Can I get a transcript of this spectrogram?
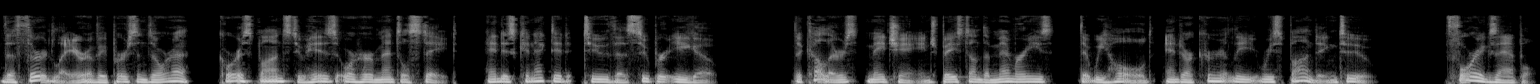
The third layer of a person's aura corresponds to his or her mental state and is connected to the superego. The colors may change based on the memories that we hold and are currently responding to. For example,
